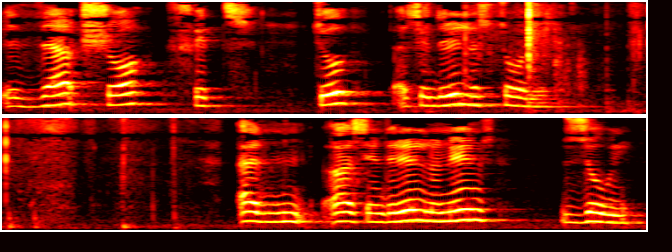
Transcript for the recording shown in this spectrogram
the show fits to a Cinderella story. And a Cinderella named Zoe.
